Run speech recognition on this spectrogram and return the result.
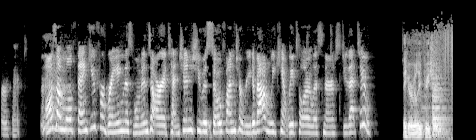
Perfect. Awesome. Well, thank you for bringing this woman to our attention. She was so fun to read about, and we can't wait till our listeners do that too. Thank you. I really appreciate it.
